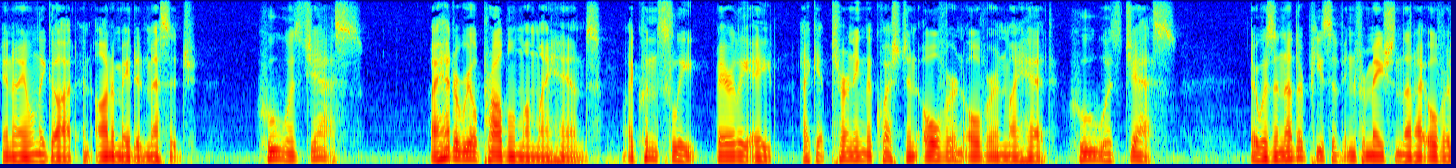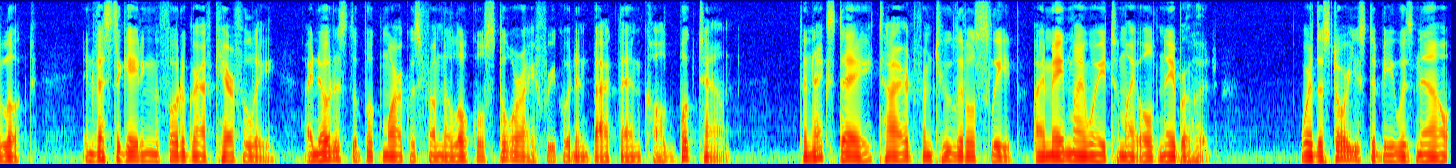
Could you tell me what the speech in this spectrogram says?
and I only got an automated message. Who was Jess? I had a real problem on my hands. I couldn't sleep, barely ate. I kept turning the question over and over in my head Who was Jess? There was another piece of information that I overlooked. Investigating the photograph carefully, I noticed the bookmark was from the local store I frequented back then called Booktown. The next day, tired from too little sleep, I made my way to my old neighborhood. Where the store used to be was now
